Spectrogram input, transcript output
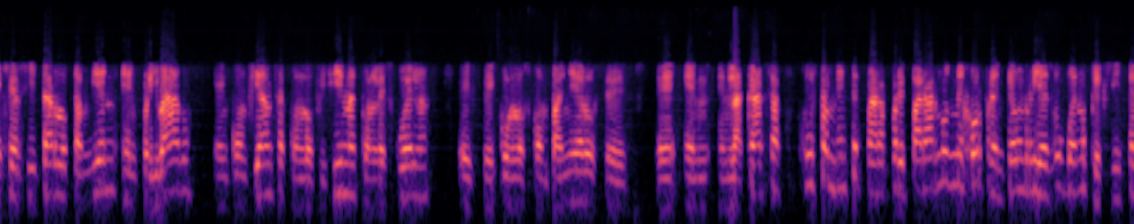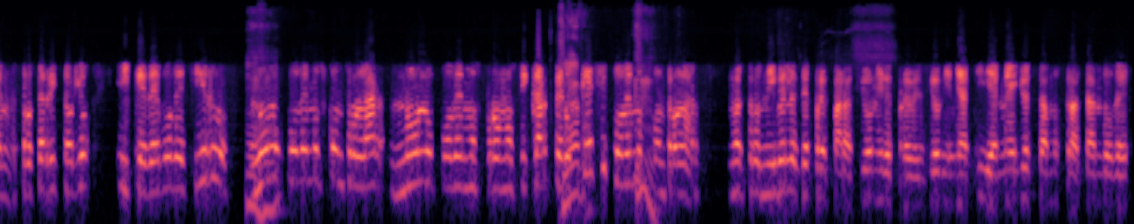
ejercitarlo también en privado, en confianza con la oficina, con la escuela, este, con los compañeros eh, eh, en, en la casa, justamente para prepararnos mejor frente a un riesgo, bueno, que existe en nuestro territorio y que debo decirlo, no lo podemos controlar, no lo podemos pronosticar, pero ¿qué si podemos controlar nuestros niveles de preparación y de prevención? Y aquí en ello estamos tratando de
